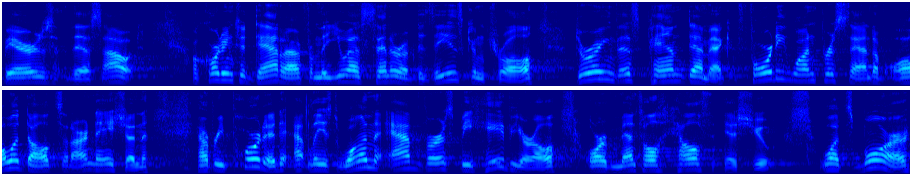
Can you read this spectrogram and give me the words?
bears this out. According to data from the U.S. Center of Disease Control, during this pandemic, 41% of all adults in our nation have reported at least one adverse behavioral or mental health issue. What's more,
